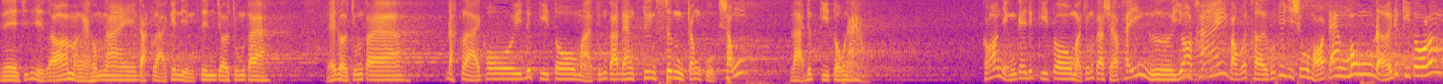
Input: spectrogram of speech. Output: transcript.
Nên chính vì đó mà ngày hôm nay đặt lại cái niềm tin cho chúng ta để rồi chúng ta đặt lại coi Đức Kitô mà chúng ta đang tuyên xưng trong cuộc sống là Đức Kitô nào. Có những cái Đức Kitô mà chúng ta sẽ thấy người Do Thái vào cái thời của Chúa Giêsu họ đang mong đợi Đức Kitô lắm.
